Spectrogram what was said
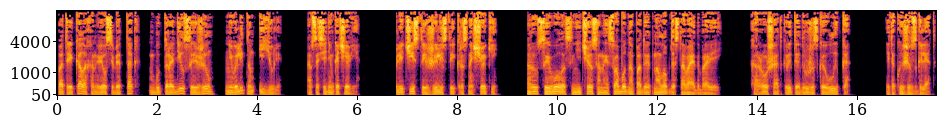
Патрик Калахан вел себя так, будто родился и жил не в элитном июле, а в соседнем кочевье. Плечистый, жилистый, краснощекий, Русые волосы, нечесанные, свободно падают на лоб, доставая до бровей. Хорошая, открытая, дружеская улыбка. И такой же взгляд.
